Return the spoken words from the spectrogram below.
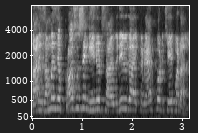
దానికి సంబంధించిన ప్రాసెసింగ్ యూనిట్స్ విరివిగా ఇక్కడ ఏర్పాటు చేయబడాలి.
